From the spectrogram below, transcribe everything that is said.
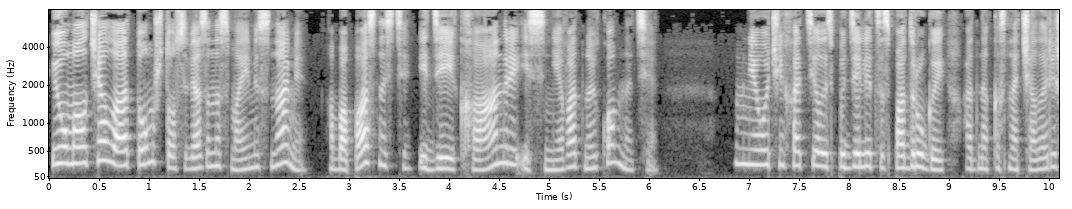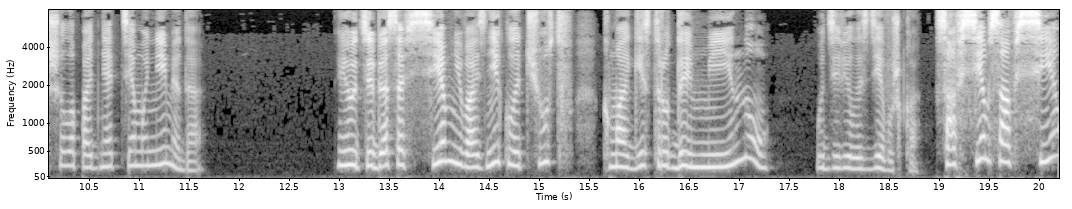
и умолчала о том, что связано с моими снами, об опасности, идее Кхаанри и сне в одной комнате. Мне очень хотелось поделиться с подругой, однако сначала решила поднять тему Нимеда. «И у тебя совсем не возникло чувств к магистру Демину?» — удивилась девушка. «Совсем-совсем?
